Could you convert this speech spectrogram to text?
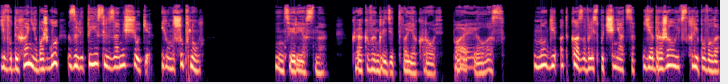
Его дыхание обожгло залитые слезами щеки, и он шепнул. «Интересно, как выглядит твоя кровь, Пайлос?» Ноги отказывались подчиняться. Я дрожала и всхлипывала.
